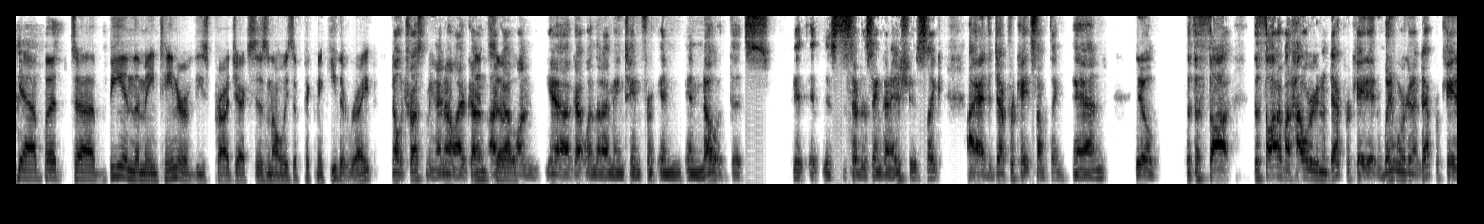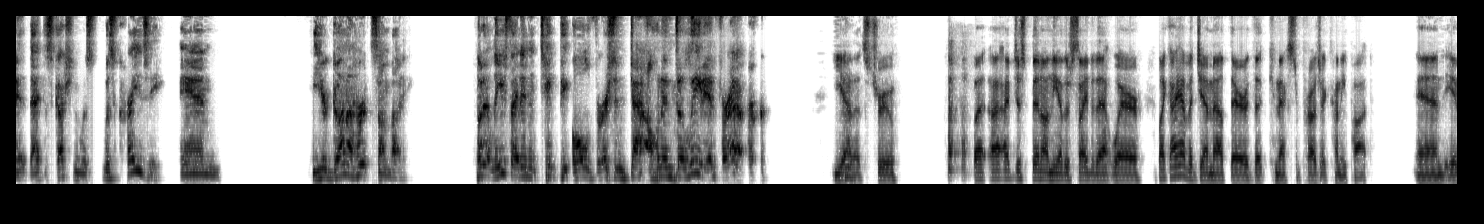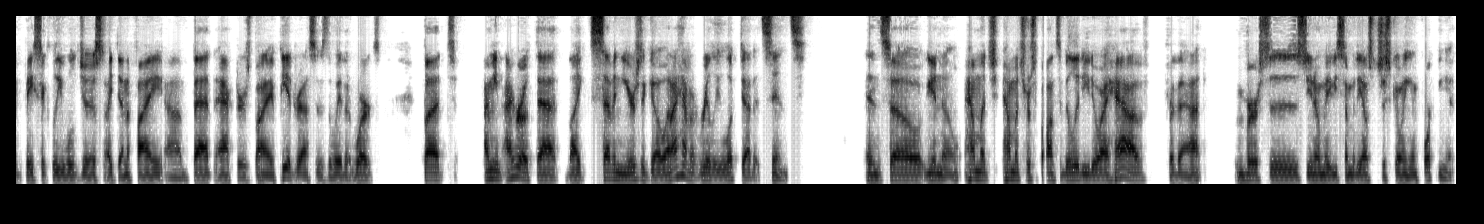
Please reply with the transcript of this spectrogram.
yeah, but uh, being the maintainer of these projects isn't always a picnic either, right? No, trust me, I know. I've got, I've got one. Yeah, I've got one that I maintain for in in Node. That's it, it, it's sort of the same kind of issues. Like I had to deprecate something, and you know, but the thought the thought about how we are going to deprecate it and when we're going to deprecate it, that discussion was was crazy, and you're gonna hurt somebody but at least I didn't take the old version down and delete it forever. Yeah, that's true. but I, have just been on the other side of that where, like, I have a gem out there that connects to Project Honeypot, and it basically will just identify uh, bad actors by IP addresses, the way that it works. But I mean, I wrote that like seven years ago, and I haven't really looked at it since. And so, you know, how much how much responsibility do I have for that? Versus you know maybe somebody else just going and forking it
